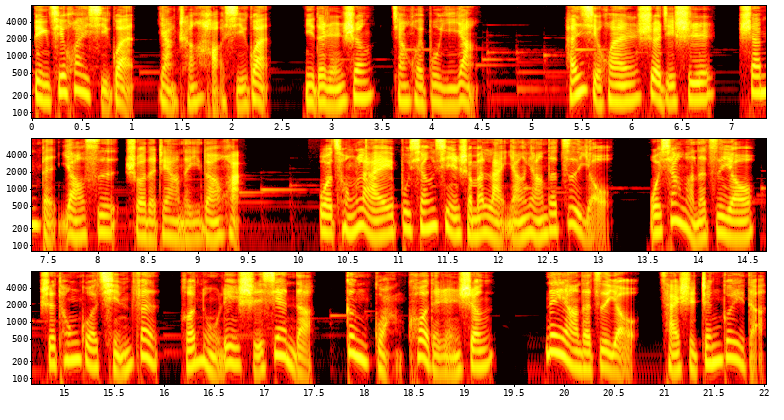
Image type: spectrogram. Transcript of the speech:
摒弃坏习惯，养成好习惯，你的人生将会不一样。很喜欢设计师山本耀司说的这样的一段话。我从来不相信什么懒洋洋的自由，我向往的自由是通过勤奋和努力实现的更广阔的人生，那样的自由才是珍贵的、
